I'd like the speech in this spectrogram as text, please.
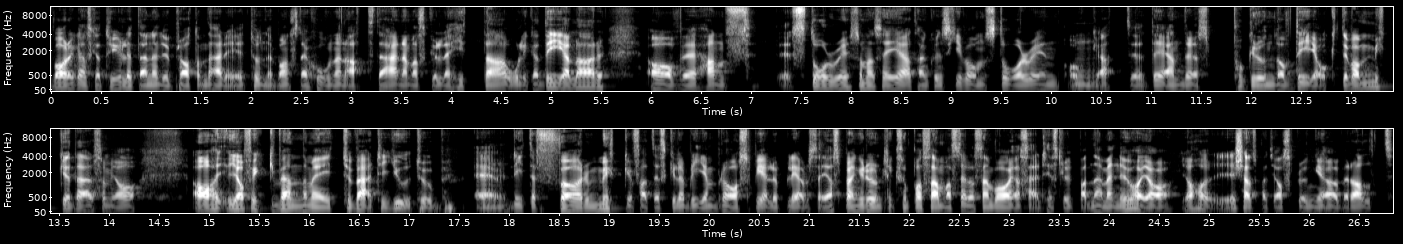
var det ganska tydligt där när du pratade om det här i tunnelbanestationen, att det här när man skulle hitta olika delar av uh, hans Eh, story som man säger, att han kunde skriva om storyn och mm. att eh, det ändrades på grund av det. Och det var mycket där som jag, ja, jag fick vända mig tyvärr till YouTube eh, mm. lite för mycket för att det skulle bli en bra spelupplevelse. Jag sprang runt liksom på samma ställe och sen var jag så här till slut, bara, nej men nu har jag, jag har, det känns som att jag har sprungit överallt.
